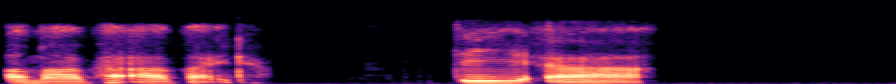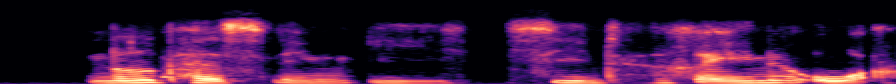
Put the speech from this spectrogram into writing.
og meget på arbejde. Det er nødpasning i sit rene ord.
